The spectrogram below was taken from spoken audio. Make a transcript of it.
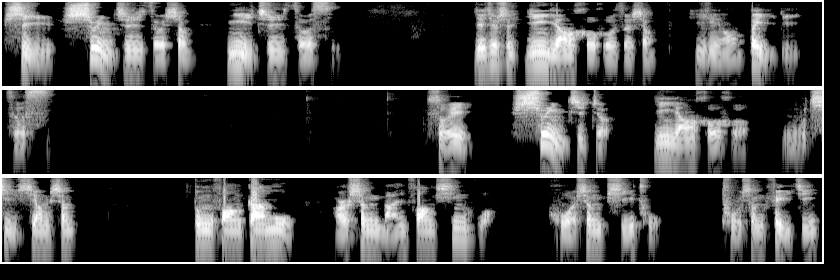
是以顺之则生，逆之则死。也就是阴阳和合则生，阴阳背离则死。所谓顺之者，阴阳和合，五气相生。东方干木而生南方心火，火生脾土，土生肺金，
